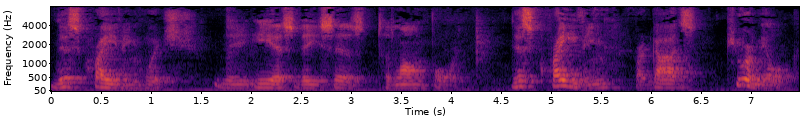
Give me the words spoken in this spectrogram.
This craving, which the ESV says to long for, this craving for God's pure milk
